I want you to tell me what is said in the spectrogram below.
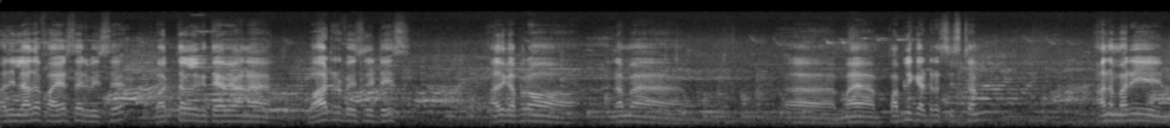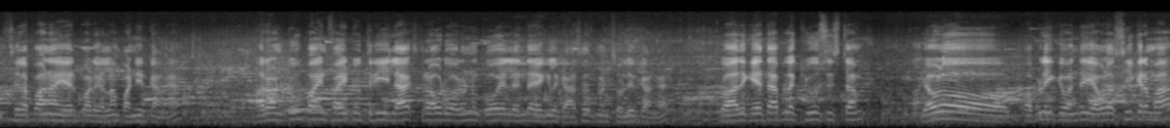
அது இல்லாத ஃபயர் சர்வீஸு பக்தர்களுக்கு தேவையான வாட்டர் ஃபெசிலிட்டிஸ் அதுக்கப்புறம் நம்ம ம பப்ளிக் அட்ரஸ் சிஸ்டம் அந்த மாதிரி சிறப்பான ஏற்பாடுகள்லாம் பண்ணியிருக்காங்க. Around two point five to three lakhs crowd வரும்னு கோயிலேருந்து எங்களுக்கு அசஸ்மெண்ட் சொல்லியிருக்காங்க. ஸோ அதுக்கேற்றாப்பில் க்யூ சிஸ்டம் எவ்வளோ பப்ளிக்கு வந்து எவ்வளோ சீக்கிரமாக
